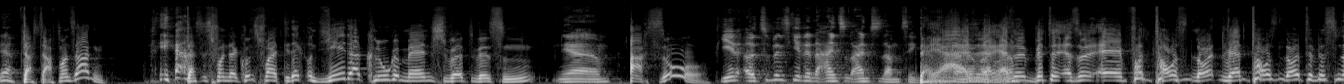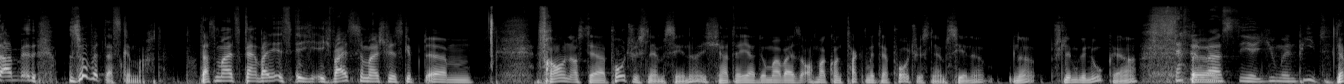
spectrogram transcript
Ja. das darf man sagen. Ja. Das ist von der Kunstfreiheit gedeckt und jeder kluge Mensch wird wissen, ja. ach so. Jeder, also zumindest jeder der 1 und 1 zusammenziehen kann. Naja, also, ne? also bitte, also ey, von tausend Leuten werden tausend Leute wissen, so wird das gemacht. Das mal als klein, weil es, ich, ich weiß zum Beispiel, es gibt ähm, Frauen aus der Poetry Slam Szene. Ich hatte ja dummerweise auch mal Kontakt mit der Poetry Slam Szene. Ne? Schlimm genug, ja. Ich dachte, du äh, warst die Human Beat. ja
